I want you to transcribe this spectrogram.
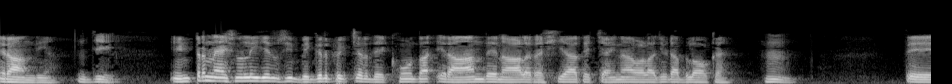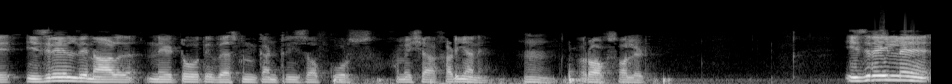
ਈਰਾਨ ਦੀਆਂ। ਜੀ। ਇੰਟਰਨੈਸ਼ਨਲੀ ਜੇ ਤੁਸੀਂ ਬਿਗਰ ਪਿਕਚਰ ਦੇਖੋ ਤਾਂ ਈਰਾਨ ਦੇ ਨਾਲ ਰਸ਼ੀਆ ਤੇ ਚਾਈਨਾ ਵਾਲਾ ਜਿਹੜਾ ਬਲੌਕ ਹੈ ਹੂੰ। ਤੇ ਇਜ਼ਰਾਈਲ ਦੇ ਨਾਲ ਨੇਟੋ ਤੇ ਵੈਸਟਰਨ ਕੰਟਰੀਜ਼ ਆਫ ਕੋਰਸ ਹਮੇਸ਼ਾ ਖੜੀਆਂ ਨੇ। ਹੂੰ। ਰੌਕ ਸੋਲਿਡ ਇਜ਼ਰਾਈਲ ਨੇ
